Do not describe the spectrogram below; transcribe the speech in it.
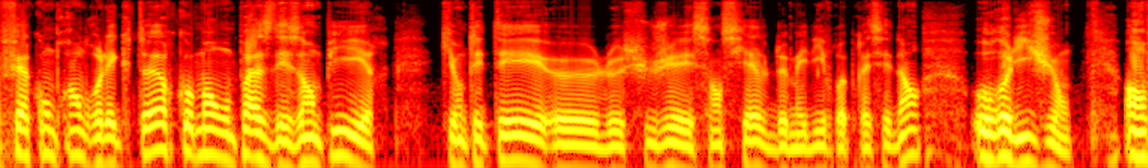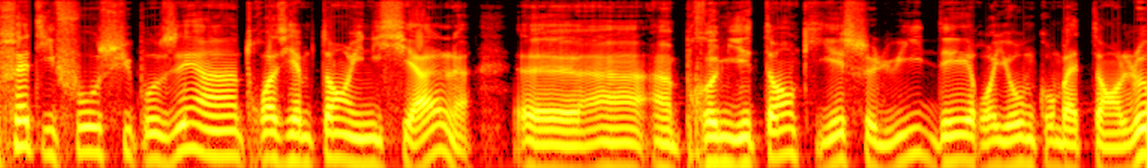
faire comprendre au lecteur comment on passe des empires qui ont été euh, le sujet essentiel de mes livres précédents, aux religions. En fait, il faut supposer un troisième temps initial, euh, un, premier temps qui est celui des royaumes combattants. Le,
